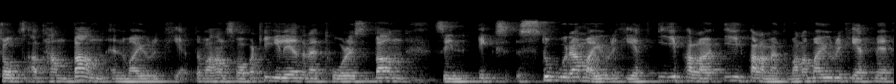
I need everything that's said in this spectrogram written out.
Trots att han vann en majoritet. Det var han som var partiledare när Tories vann sin ex stora majoritet i, parla i parlamentet. Man har majoritet med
